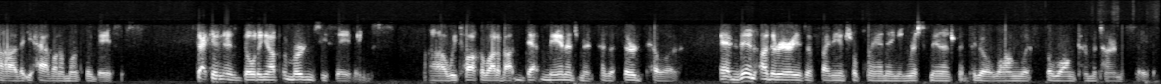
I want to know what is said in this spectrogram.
uh, that you have on a monthly basis. Second is building up emergency savings. Uh, we talk a lot about debt management as a third pillar, and then other areas of financial planning and risk management to go along with the long term retirement savings.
